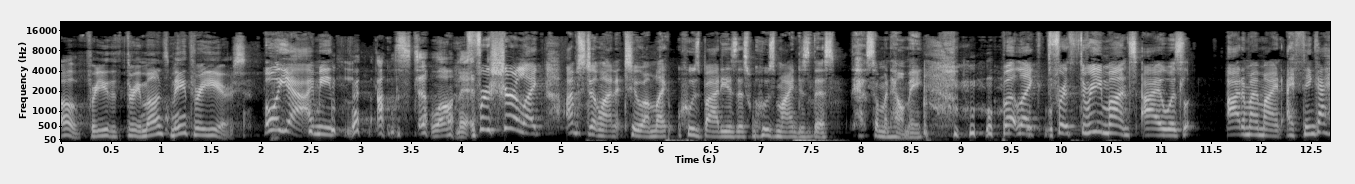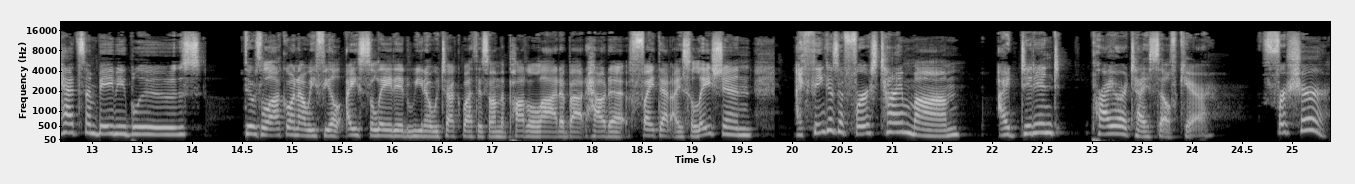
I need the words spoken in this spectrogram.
Oh, for you, the three months, me, three years. Oh, yeah. I mean, I'm still on it. for sure like i'm still on it too i'm like whose body is this whose mind is this someone help me but like for three months i was out of my mind i think i had some baby blues there was a lot going on. We feel isolated. You know we talk about this on the pod a lot about how to fight that isolation. I think as a first time mom i didn't prioritize self-care for sure.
